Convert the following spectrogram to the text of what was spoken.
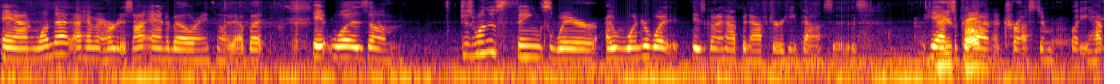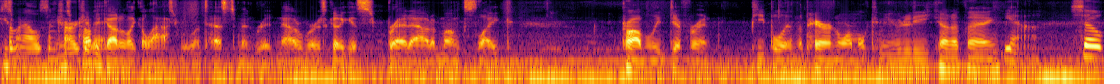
And one that I haven't heard, it's not Annabelle or anything like that, but it was um, just one of those things where I wonder what is going to happen after he passes. He has He's to put prob- that in a trust and like have someone else in He's charge of probably it. got like a last will and testament written out where it's going to get spread out amongst like probably different people in the paranormal community kind of thing. Yeah. So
